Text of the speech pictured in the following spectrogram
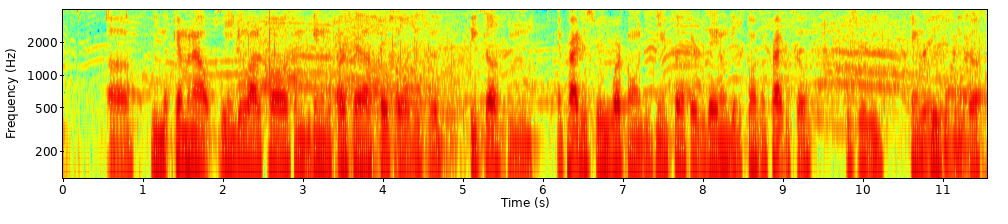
Uh, we coming out, we didn't get a lot of calls in the beginning of the first half. Coach told just to be tough. I mean, in practice, what we work on just being tough every day. Don't give us calls in practice. So this is what we came to do is just be tough.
